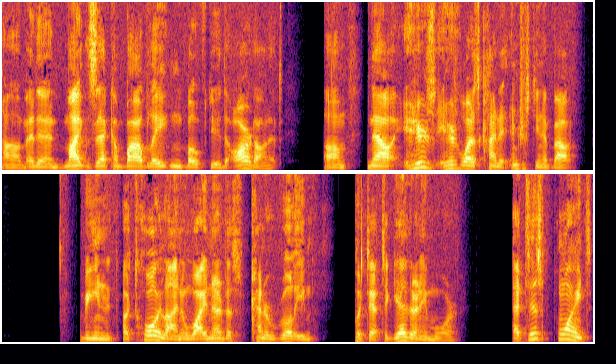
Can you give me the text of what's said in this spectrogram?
Um, and then Mike Zeck and Bob Layton both did the art on it. Um, now, here's here's what's kind of interesting about being a toy line and why none of us kind of really put that together anymore. At this point,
